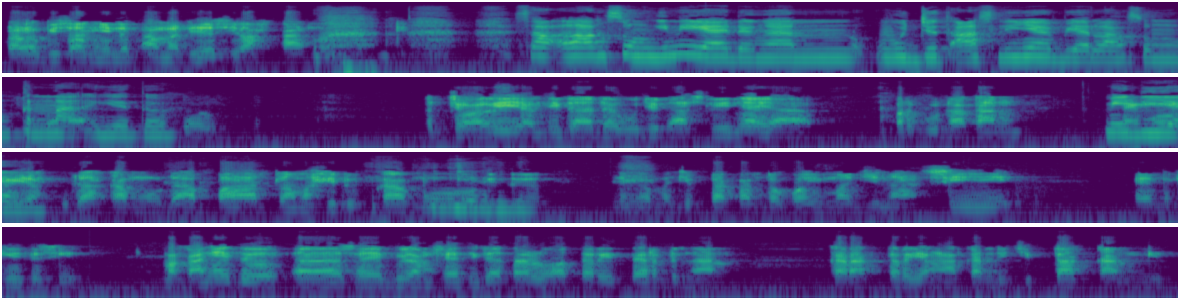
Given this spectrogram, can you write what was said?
kalau bisa nginep sama dia silahkan langsung gini ya dengan wujud aslinya biar langsung kena gitu. Betul. kecuali yang tidak ada wujud aslinya ya pergunakan Media. memori yang sudah kamu dapat selama hidup kamu Iya, gitu iya. dengan menciptakan tokoh imajinasi kayak begitu sih makanya itu eh, saya bilang saya tidak terlalu otoriter dengan karakter yang akan diciptakan gitu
